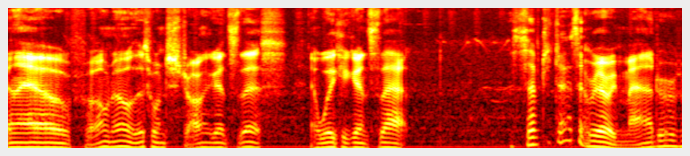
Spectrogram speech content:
And they have, oh no, this one's strong against this, and weak against that. Except it doesn't really matter.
